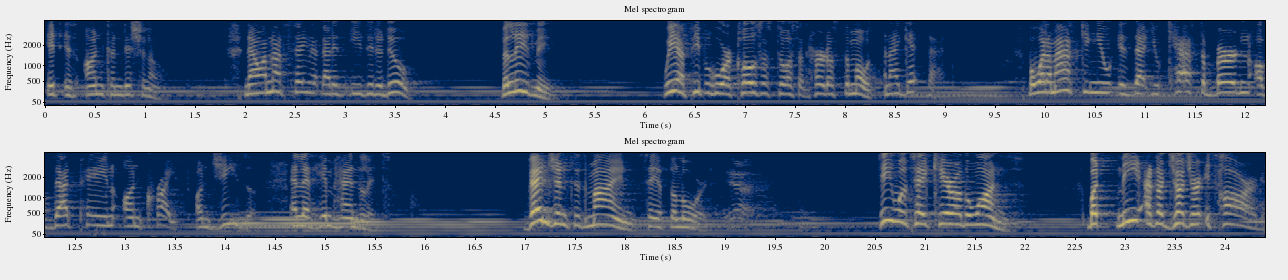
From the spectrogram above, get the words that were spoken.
it is unconditional. Now, I'm not saying that that is easy to do. Believe me, we have people who are closest to us that hurt us the most, and I get that. But what I'm asking you is that you cast the burden of that pain on Christ, on Jesus, and let Him handle it. Vengeance is mine, saith the Lord. He will take care of the ones. But me as a judger, it's hard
